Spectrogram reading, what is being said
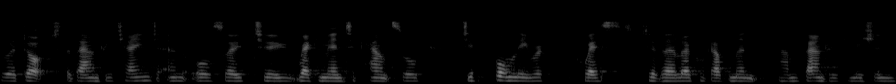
to adopt the boundary change and also to recommend to council to formally request to the local government um, boundary commission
